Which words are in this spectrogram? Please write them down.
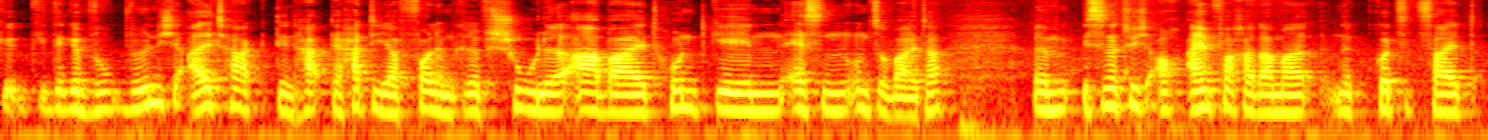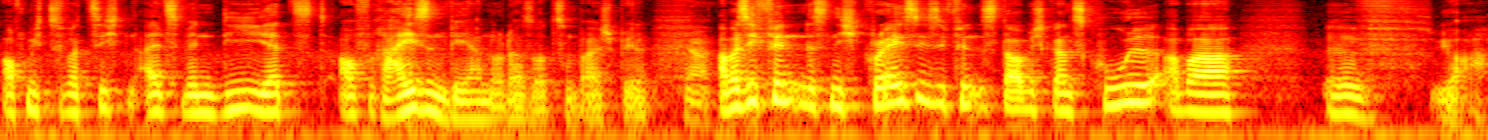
der gewöhnliche Alltag, den hat, der hat die ja voll im Griff, Schule, Arbeit, Hund gehen, Essen und so weiter, ähm, ist es natürlich auch einfacher, da mal eine kurze Zeit auf mich zu verzichten, als wenn die jetzt auf Reisen wären oder so zum Beispiel. Ja. Aber sie finden es nicht crazy, sie finden es, glaube ich, ganz cool, aber äh, ja,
